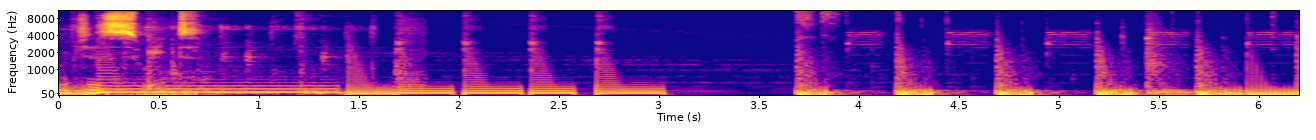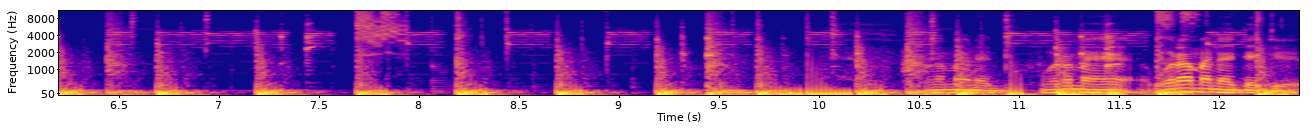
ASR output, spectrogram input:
which is sweet. I'm gonna what am I what I'm gonna do?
